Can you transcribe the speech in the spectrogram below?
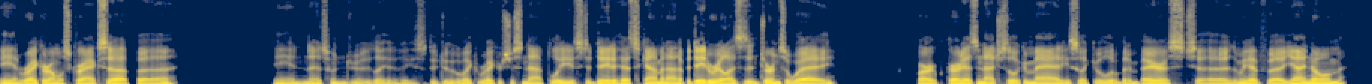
And Riker almost cracks up. Uh, And that's when like Riker's just not pleased. Data has to comment on it, but Data realizes it and turns away. Picard has not just looking mad. He's like a little bit embarrassed. Uh, then we have, uh, yeah, I know him,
